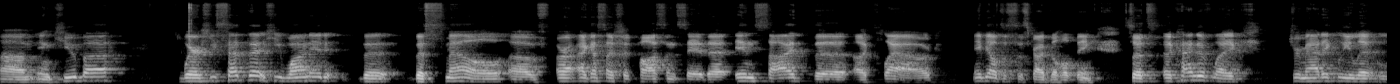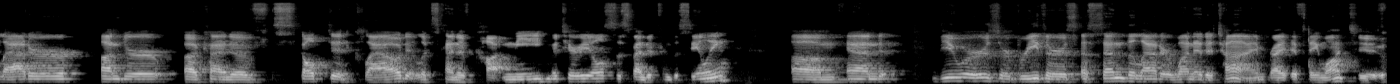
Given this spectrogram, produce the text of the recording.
um, in Cuba where he said that he wanted the the smell of, or I guess I should pause and say that inside the uh, cloud. Maybe I'll just describe the whole thing. So it's a kind of like dramatically lit ladder under a kind of sculpted cloud. It looks kind of cottony material suspended from the ceiling, um, and viewers or breathers ascend the ladder one at a time, right, if they want to.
